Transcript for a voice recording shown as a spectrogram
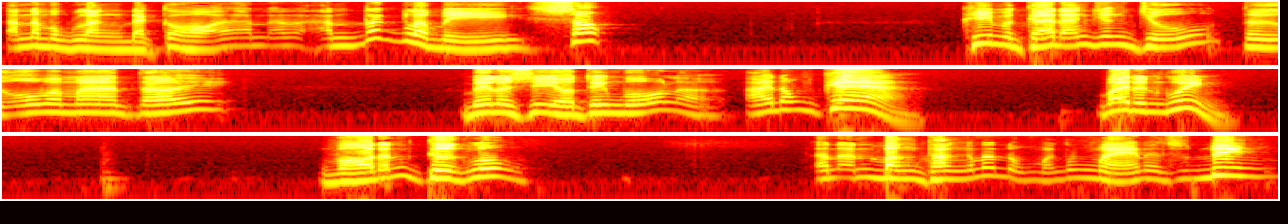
Anh đã một lần đặt câu hỏi anh, anh, anh rất là bị sốc. Khi mà cả đảng Dân Chủ từ Obama tới Pelosi họ tuyên bố là I don't care. Biden win. Và họ đánh cược luôn. Anh anh bằng thần nó đụng bằng con mẹ này điên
